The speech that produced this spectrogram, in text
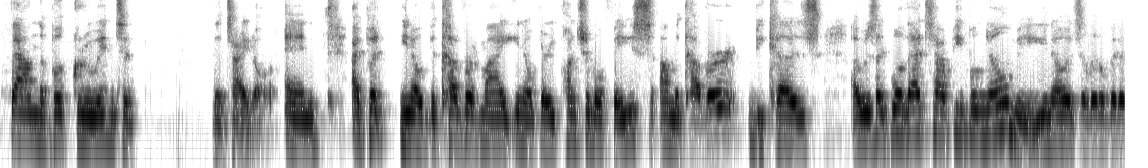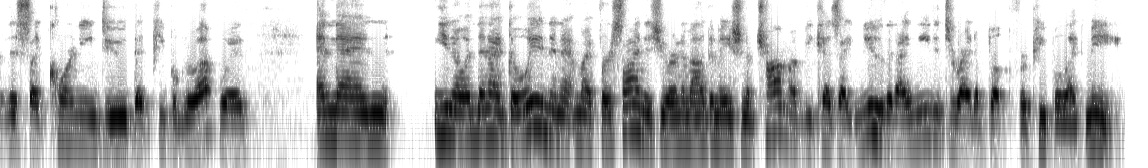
found the book grew into the title. And I put, you know, the cover of my, you know, very punchable face on the cover because I was like, well, that's how people know me. You know, it's a little bit of this like corny dude that people grew up with. And then you know, and then I go in and at my first line is you're an amalgamation of trauma because I knew that I needed to write a book for people like me.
